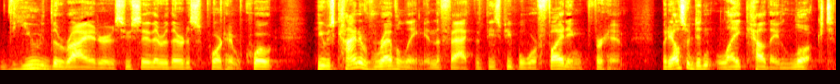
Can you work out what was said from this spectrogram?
viewed the rioters who say they were there to support him. Quote, he was kind of reveling in the fact that these people were fighting for him, but he also didn't like how they looked.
